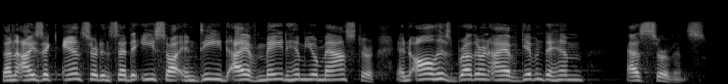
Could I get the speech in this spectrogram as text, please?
Then Isaac answered and said to Esau, Indeed, I have made him your master, and all his brethren I have given to him as servants.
